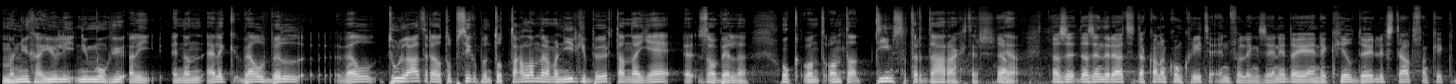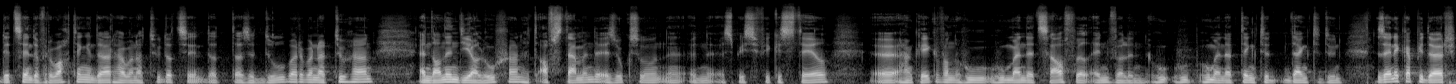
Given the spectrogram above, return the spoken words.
Maar nu gaan jullie, nu mogen jullie, allee, en dan eigenlijk wel, wil, wel toelaten dat het op zich op een totaal andere manier gebeurt dan dat jij uh, zou willen. Ook, want, want dat team staat er daarachter. Ja, ja. Dat, is, dat is inderdaad, dat kan een concrete invulling zijn. Hè, dat je eigenlijk heel duidelijk stelt van kijk, dit zijn de verwachtingen, daar gaan we naartoe, dat, zijn, dat, dat is het doel waar we naartoe gaan. En dan in dialoog gaan. Het afstemmende is ook zo'n een, een, specifieke stijl. Uh, gaan kijken van hoe, hoe men dit zelf wil invullen, hoe, hoe, hoe men dat denkt te, denkt te doen. Dus eigenlijk heb je daar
